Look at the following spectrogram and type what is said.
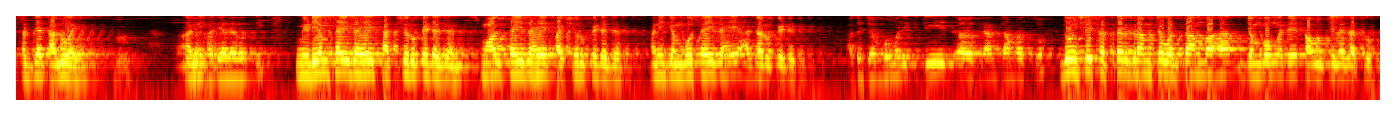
सध्या चालू आहे. आणि आणि- खाली आल्यावरती? मीडियम साईज आहे सातशे रुपये डझन स्मॉल साईज आहे पाचशे रुपये डझन आणि जम्बो साईज आहे हजार रुपये डझन. आता जम्बो मध्ये किती ग्रॅमचा आंबा असतो? दोनशे सत्तर ग्रामच्या वरचा आंबा हा जम्बो मध्ये काउंट केला जातो.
